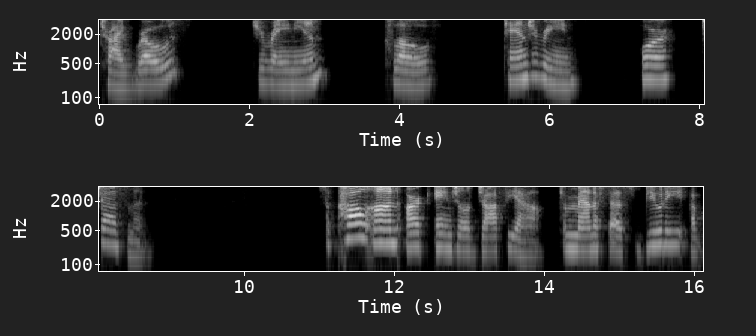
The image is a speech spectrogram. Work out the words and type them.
try rose, geranium, clove, tangerine, or jasmine. So call on Archangel Jophiel to manifest beauty of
